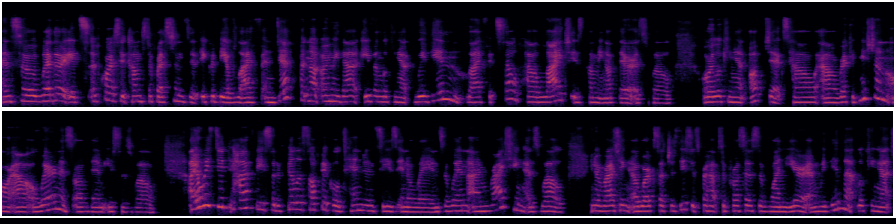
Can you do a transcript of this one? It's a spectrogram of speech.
And so, whether it's, of course, it comes to questions, it, it, could be of life and death, but not only that, even looking at within life itself, how light is coming up there as well, or looking at objects, how our recognition or our awareness of them is as well. I always did have these sort of philosophical tendencies in a way. And so, when I'm writing as well, you know, writing a work such as this, it's perhaps a process of one year. And within that, looking at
